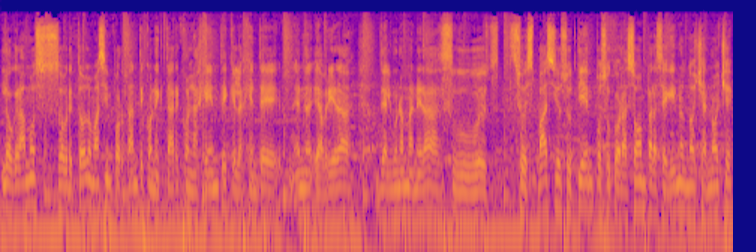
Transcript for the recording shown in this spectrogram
logramos, sobre todo lo más importante, conectar con la gente, que la gente en- abriera de alguna manera su, su espacio, su tiempo, su corazón para seguirnos noche a noche.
